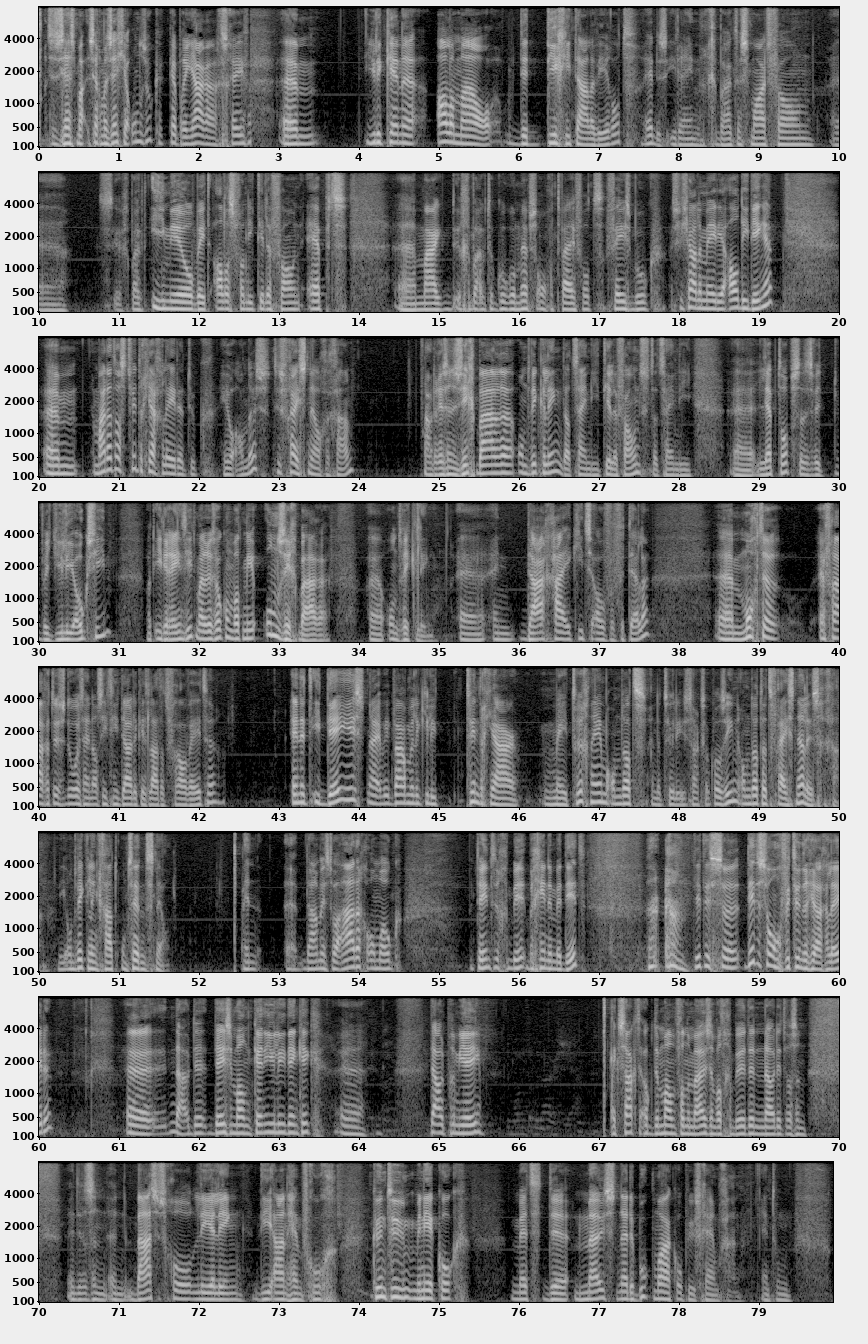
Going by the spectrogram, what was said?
zes, zeg maar zes jaar onderzoek. Ik heb er een jaar aan geschreven. Jullie kennen allemaal de digitale wereld. Hè? Dus iedereen gebruikt een smartphone, uh, gebruikt e-mail, weet alles van die telefoon, appt. Uh, maar ik gebruik Google Maps ongetwijfeld, Facebook, sociale media, al die dingen. Um, maar dat was twintig jaar geleden natuurlijk heel anders. Het is vrij snel gegaan. Nou, er is een zichtbare ontwikkeling. Dat zijn die telefoons, dat zijn die uh, laptops. Dat is wat, jullie ook zien, wat iedereen ziet. Maar er is ook een wat meer onzichtbare uh, ontwikkeling. en daar ga ik iets over vertellen. mocht er, er vragen tussendoor zijn als iets niet duidelijk is, laat het vooral weten. En het idee is, nou, waarom wil ik jullie 20 jaar mee terugnemen? Omdat, en dat zullen jullie straks ook wel zien, omdat het vrij snel is gegaan. Die ontwikkeling gaat ontzettend snel. En uh, daarom is het wel aardig om ook meteen te beginnen met dit. dit, is, uh, dit is zo ongeveer 20 jaar geleden. Uh, nou, de, deze man kennen jullie, denk ik. de oud-premier. Exact, ook de man van de muis. En wat gebeurde? Nou, dit was een dit was een, een basisschoolleerling die aan hem vroeg: Kunt u, meneer Kok, met de muis naar de boekmark op uw scherm gaan? En toen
